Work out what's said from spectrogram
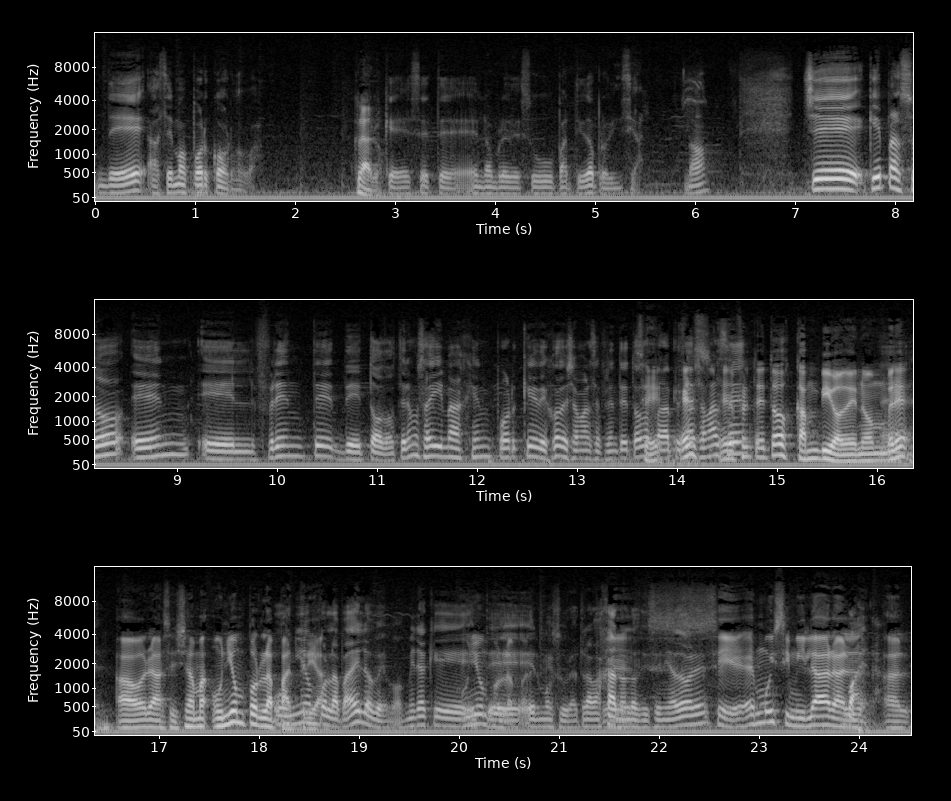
de Hacemos por Córdoba. Claro. Que es este, el nombre de su partido provincial, ¿no? Che, ¿qué pasó en el Frente de Todos? Tenemos ahí imagen porque dejó de llamarse Frente de Todos Sí, para empezar es- a llamarse El Frente de Todos cambió de nombre, Eh. ahora se llama Unión por la Patria. Unión por la Paz. Ahí lo vemos. Mira qué este, Patria. hermosura. Trabajaron Eh, los diseñadores. Sí, es muy similar al, Bueno. al,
